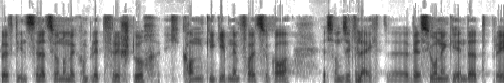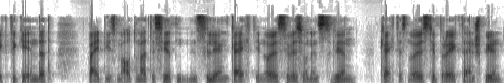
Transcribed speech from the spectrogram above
läuft die Installation nochmal komplett frisch durch. Ich kann gegebenenfalls sogar, es haben sie vielleicht äh, Versionen geändert, Projekte geändert, bei diesem automatisierten Installieren gleich die neueste Version installieren, gleich das neueste Projekt einspielen,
